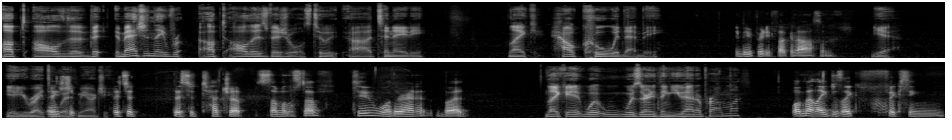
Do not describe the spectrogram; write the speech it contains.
upped all the vi- imagine they upped all those visuals to uh 1080. Like how cool would that be? It'd be pretty fucking awesome. Yeah. Yeah, you're right They with should- me, aren't you? They should they should touch up some of the stuff too while they're at it, but Like it w- was there anything you had a problem with? well, I meant like just like fixing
